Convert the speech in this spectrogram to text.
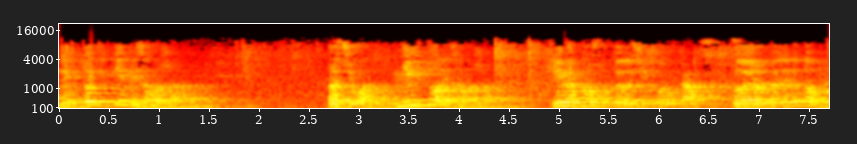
ніхто і тим не заважав працювати. Ніхто не заважав. Хліба просто пили всіх по рукам, коли робили недобре.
